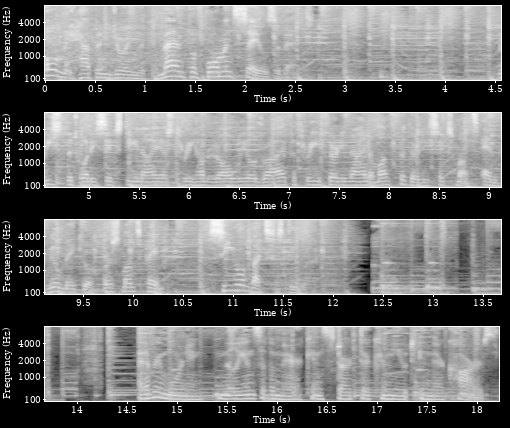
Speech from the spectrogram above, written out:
only happen during the Command Performance Sales event. Lease the 2016 IS 300 all-wheel drive for 339 a month for 36 months, and we'll make your first month's payment. See your Lexus dealer. Every morning, millions of Americans start their commute in their cars.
